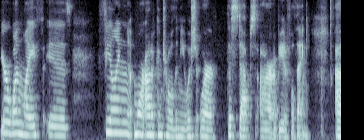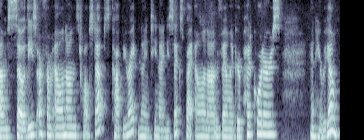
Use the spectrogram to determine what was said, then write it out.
Your one life is feeling more out of control than you wish it were. The steps are a beautiful thing. Um, so these are from al-anon's 12 steps copyright 1996 by al-anon family group headquarters. And here we go.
